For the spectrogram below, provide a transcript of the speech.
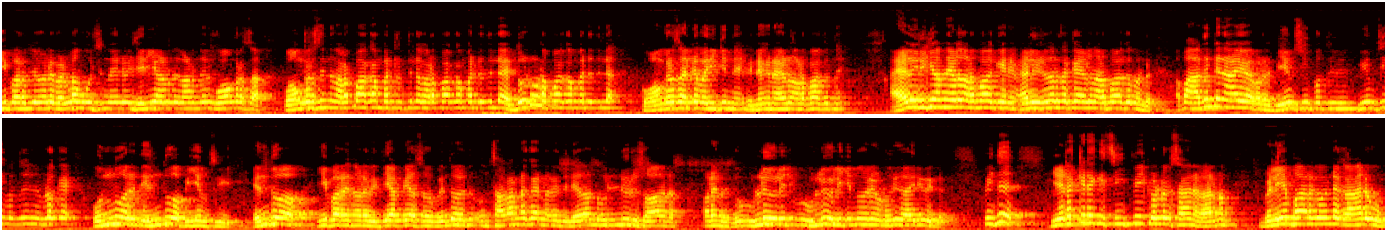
ഈ പറഞ്ഞ പോലെ വെള്ളം പൂച്ചുന്നതിനും ശരിയാണെന്ന് കാണുന്നതിനും കോൺഗ്രസ്സാണ് കോൺഗ്രസിന് നടപ്പാക്കാൻ പറ്റത്തില്ല നടപ്പാക്കാൻ പറ്റത്തില്ല. എന്തുകൊണ്ട് നടപ്പാക്കാൻ പറ്റത്തില്ല? കോൺഗ്രസ് അല്ല ഭരിക്കുന്നത് പിന്നെ എങ്ങനെ അയാൾ നടപ്പാക്കുന്നത്? അയാൾ ഇരിക്കാന്ന് അയാൾ നടപ്പാക്കിയാലും അയാൾ ഇരുന്നിടത്തൊക്കെ അയാൾ നടപ്പാക്കുന്നുണ്ട്. അപ്പോൾ അതിന്റെ ന്യായം പറഞ്ഞത് പി എം സി പദ്ധതി പി എം സി പദ്ധതി ഇവിടെയൊക്കെ ഒന്നും അറിയത് എന്തുവാ പി എം സി എന്തുവാ ഈ പറയുന്ന പോലെ വിദ്യാഭ്യാസവും എന്തുവാ ഇത്? സാധാരണക്കാരൻ അറിയത്തില്ല. ഏതാണ്ട് വലിയൊരു സാധനം പറയുന്നത്. ഉള്ളി ഒലിച്ച് ഉള്ളി ഒലിക്കുന്നവരെയുള്ള ഒരു കാര്യമില്ല ഇത് ഇടയ്ക്കിടയ്ക്ക് സി പി ഐക്കുള്ളൊരു സാധനം കാരണം വിളിയം ഭാർഗവന്റെ കാലവും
